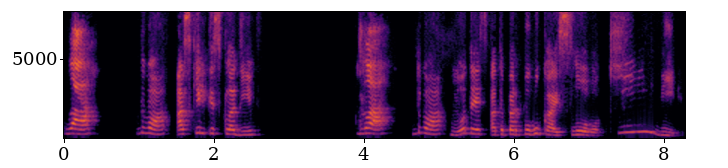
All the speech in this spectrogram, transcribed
Два. Два. А скільки складів? Два. Два. Молодець. А тепер погукай слово ківі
